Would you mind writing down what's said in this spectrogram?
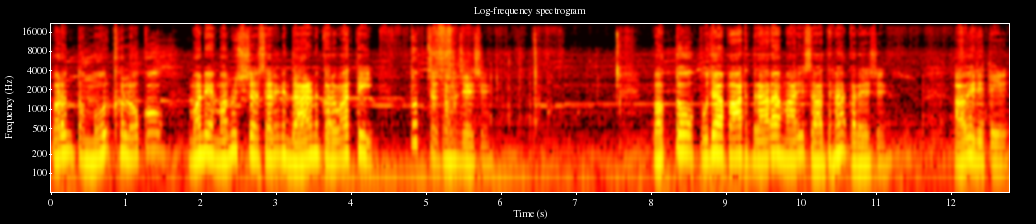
પરંતુ મૂર્ખ લોકો મને મનુષ્ય શરીર ધારણ કરવાથી તુચ્છ સમજે છે. ભક્તો પૂજા પાઠ દ્વારા મારી સાધના કરે છે. આવી રીતે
